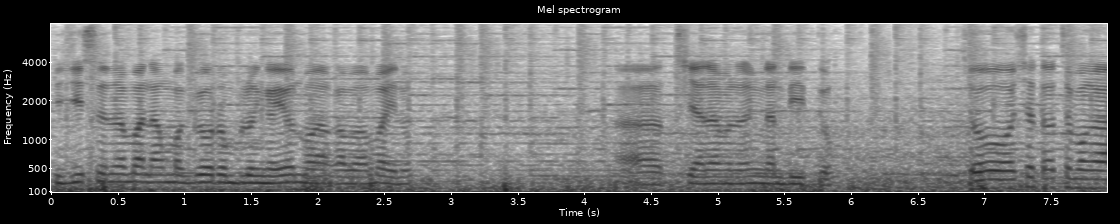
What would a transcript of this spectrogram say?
Gis na naman ang mag-rumblon ngayon mga kamamay, no? At siya naman ang nandito. So, shout out sa mga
